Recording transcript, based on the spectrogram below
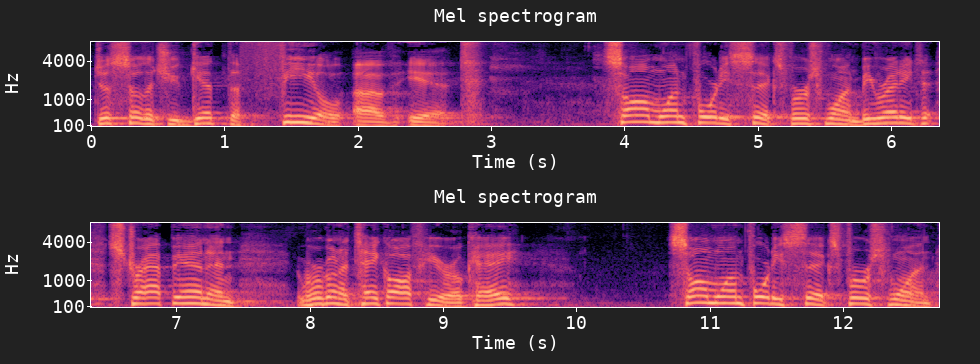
just so that you get the feel of it. Psalm 146, verse 1. Be ready to strap in, and we're going to take off here, okay? Psalm 146, verse 1.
